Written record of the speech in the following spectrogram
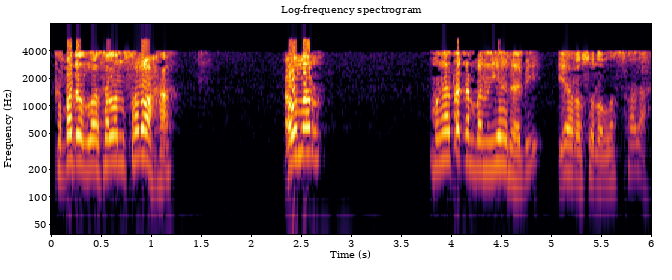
kepada Allah SAW soroha. Umar mengatakan pada ya Nabi, ya Rasulullah salah.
